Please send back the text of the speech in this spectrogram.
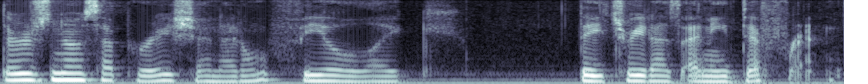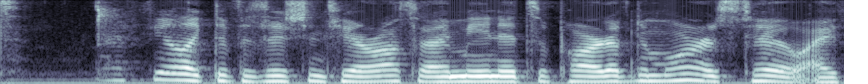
There's no separation. I don't feel like they treat us any different. I feel like the physicians here also, I mean, it's a part of Nemours too. I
